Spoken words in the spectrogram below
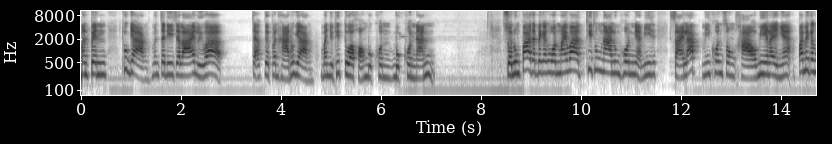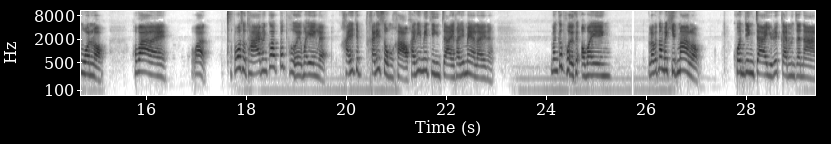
มันเป็นทุกอย่างมันจะดีจะร้ายหรือว่าจะเกิดปัญหาทุกอย่าง มันอยู่ที่ตัวของบุคคลบุคคลนั้น ส่วนลุงป้าจะไปกังวลไหมว่าที่ทุ่งนาลุงพลเนี่ย มีสายลับมีคนส่งข่าวมีอะไรอย่างเงี้ย ป้าไม่กังวลหรอก เพราะว่าอะไร เพราะว่า เพราะว่าสุดท้ายมันก็ต้องเผยออกมาเองแหละ ใครที่จะใครที่ส่งข่าวใครที่ไม่จริงใจใครที่ไม่อะไรเนี่ย มันก็เผยออกมาเอง เราไม่ต้องไปคิดมากหรอก คนจริงใจอยู่ด้วยกันมันจะนาน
